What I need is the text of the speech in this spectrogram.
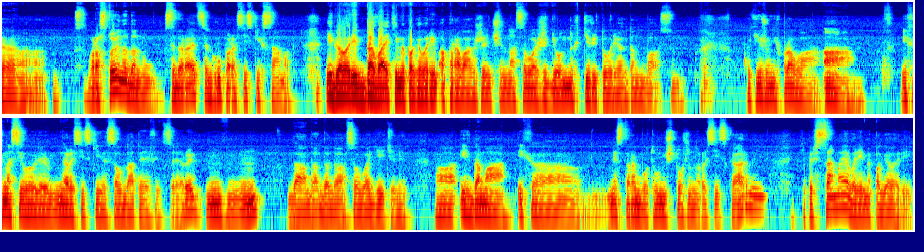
в Ростове-на-Дону собирается группа российских самок и говорит, давайте мы поговорим о правах женщин на освобожденных территориях Донбасса. Какие же у них права? А, их насиловали российские солдаты и офицеры. Угу. Да, да, да, да, освободители. А, их дома, их а, место работы уничтожено российской армией. Теперь самое время поговорить.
